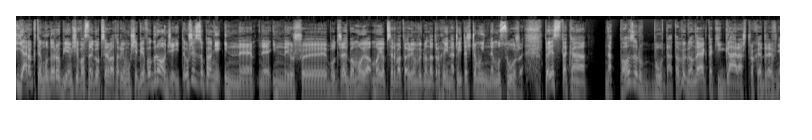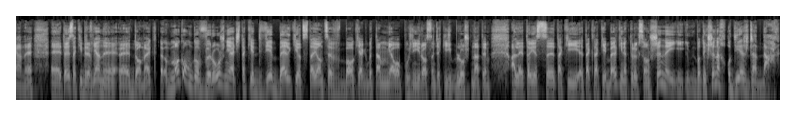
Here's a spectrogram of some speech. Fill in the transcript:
ja rok temu dorobiłem się własnego obserwatorium u siebie w ogrodzie i to już jest zupełnie inny, inny już budżet, bo moje, moje obserwatorium wygląda trochę inaczej i też czemu innemu służy. To jest taka na pozór Buda to wygląda jak taki garaż trochę drewniany. E, To jest taki drewniany e, domek. E, Mogą go wyróżniać takie dwie belki odstające w bok, jakby tam miało później rosnąć jakiś bluszcz na tym, ale to jest taki, tak, takie belki, na których są szyny i po tych szynach odjeżdża dach.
